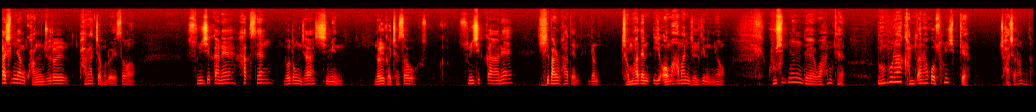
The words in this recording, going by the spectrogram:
80년 광주를 발화점으로 해서 순식간에 학생, 노동자, 시민을 거쳐서 순식간에 휘발화된 이런 점화된 이 어마어마한 열기는요. 90년대와 함께 너무나 간단하고 손쉽게 좌절합니다.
